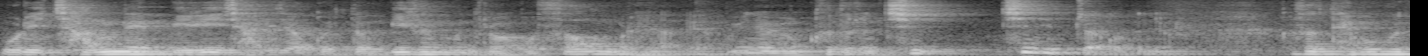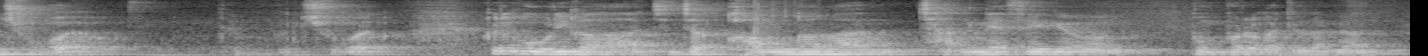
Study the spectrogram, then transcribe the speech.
우리 장내 미리 자리 잡고 있던 미생물들하고 싸움을 해야 돼요. 왜냐면 그들은 침, 침입자거든요. 그래서 대부분 죽어요. 대부분 죽어요. 그리고 우리가 진짜 건강한 장내 세균 분포를 가지려면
